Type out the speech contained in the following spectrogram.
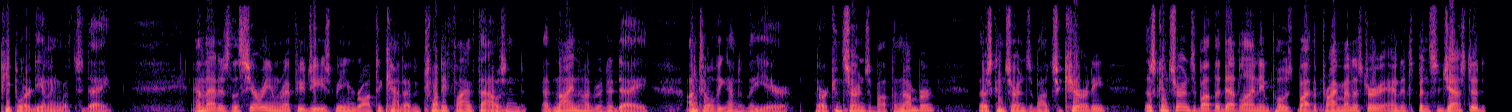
people are dealing with today, and that is the Syrian refugees being brought to Canada, 25,000 at 900 a day until the end of the year. There are concerns about the number. There's concerns about security. There's concerns about the deadline imposed by the Prime Minister, and it's been suggested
